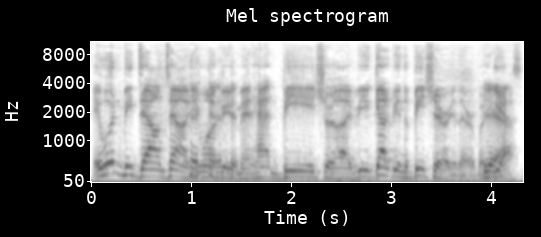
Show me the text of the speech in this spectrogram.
it wouldn't be downtown. You want to be in Manhattan Beach, or like, you got to be in the beach area there. But Yeah. yes,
